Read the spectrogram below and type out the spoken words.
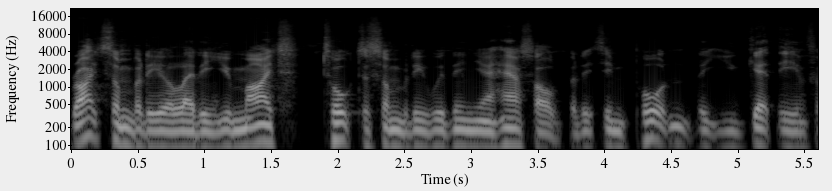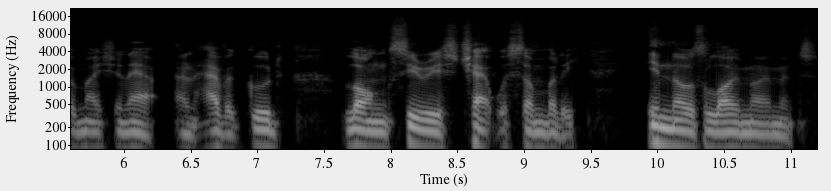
write somebody a letter. You might talk to somebody within your household, but it's important that you get the information out and have a good, long, serious chat with somebody in those low moments.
